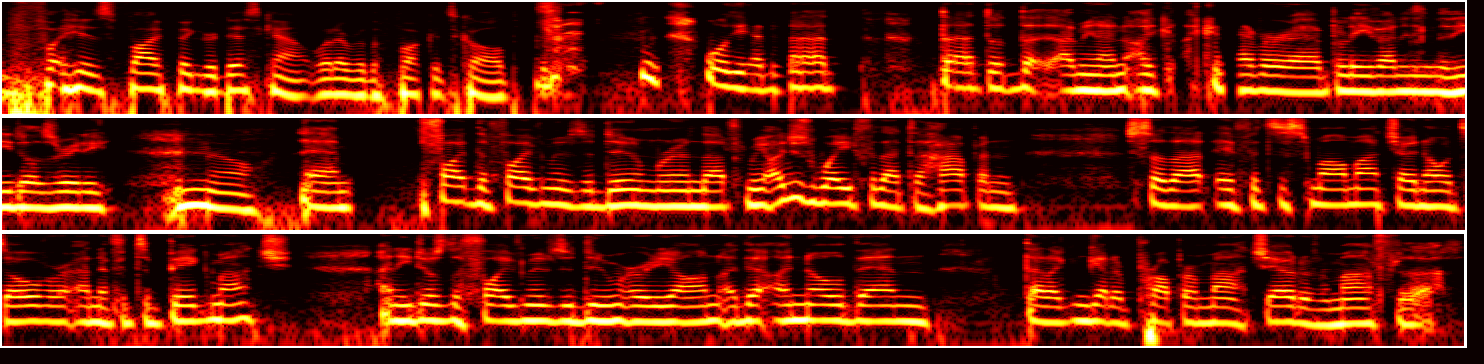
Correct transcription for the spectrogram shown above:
f- his five finger discount, whatever the fuck it's called. Well, yeah, that that, that I mean, I, I can never uh, believe anything that he does really. No. Um, five the five moves of doom ruined that for me. I just wait for that to happen, so that if it's a small match, I know it's over, and if it's a big match, and he does the five moves of doom early on, I, th- I know then that I can get a proper match out of him after that.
